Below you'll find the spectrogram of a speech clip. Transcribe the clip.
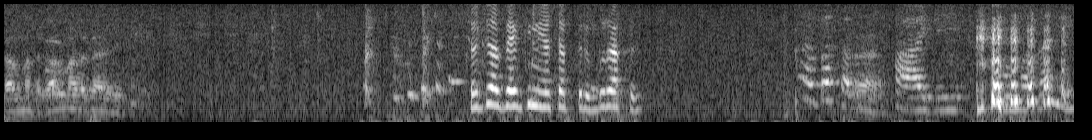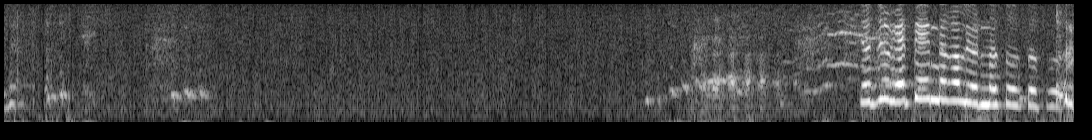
Kalmadı. Kalmadı gayret. Çocuğa zevkini yaşattırın bırakın. Ha bakalım. Ha. Haydi. Olmaz annem. Çocuğun eteğinde kalıyor nasıl olsa su.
